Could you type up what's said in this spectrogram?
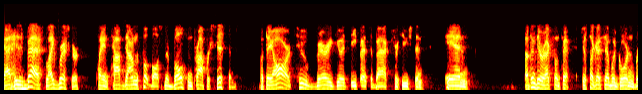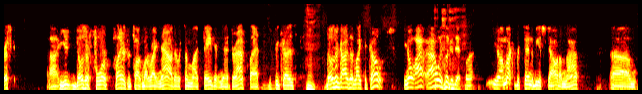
at his best, like Brisker, playing top down the football. So they're both in proper systems, but they are two very good defensive backs for Houston. And I think they're excellent picks, just like I said with Gordon Brisker. Uh, you, those are four players we're talking about right now. They were some of my favorite in that draft class just because hmm. those are guys that like to coach. You know, I, I always look at this. You know, I'm not going to pretend to be a scout. I'm not. Um,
